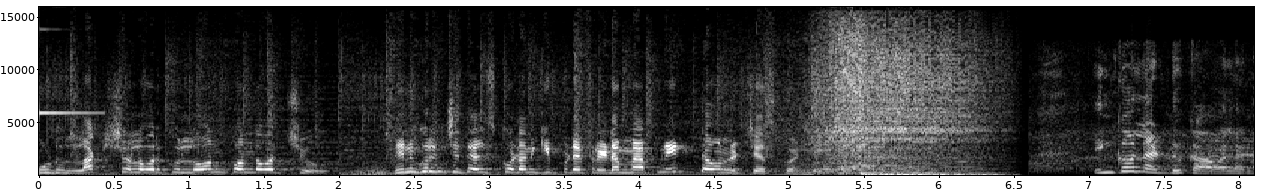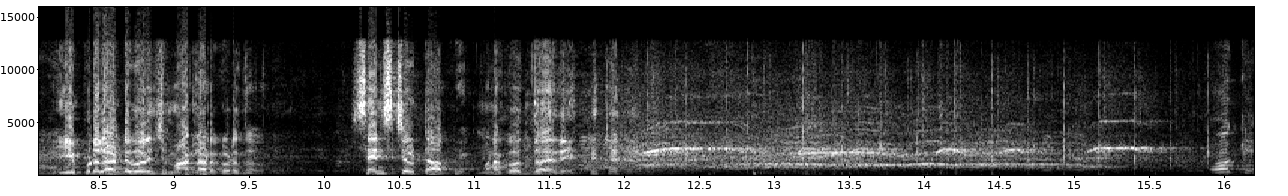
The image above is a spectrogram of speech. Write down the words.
మూడు లక్షల వరకు లోన్ పొందవచ్చు. దీని గురించి తెలుసుకోవడానికి ఇప్పుడే ఫ్రీడమ్ యాప్ని డౌన్లోడ్ చేసుకోండి. ఇంకో లడ్డు కావాలా నాయనా? ఇప్పుడు లడ్డు గురించి మాట్లాడకూడదు. సెన్సిటివ్ టాపిక్ మనకు వద్దు అది. ఓకే.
